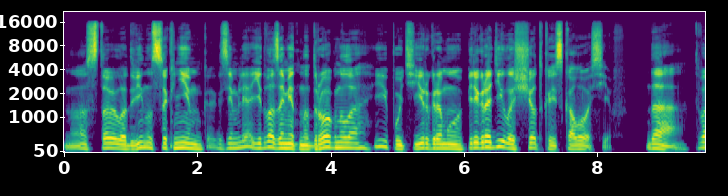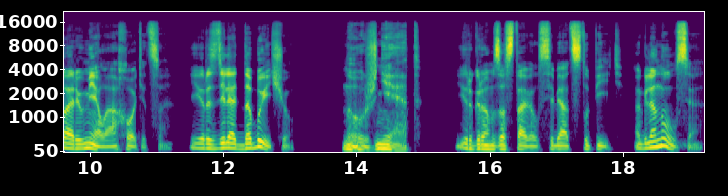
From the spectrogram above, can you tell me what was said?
но стоило двинуться к ним, как земля едва заметно дрогнула, и путь Ирграму переградила щетка из колосьев. Да, тварь умела охотиться и разделять добычу. «Ну уж нет!» Ирграм заставил себя отступить. Оглянулся.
